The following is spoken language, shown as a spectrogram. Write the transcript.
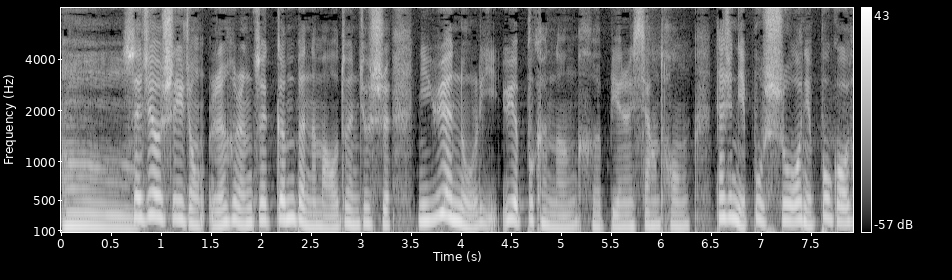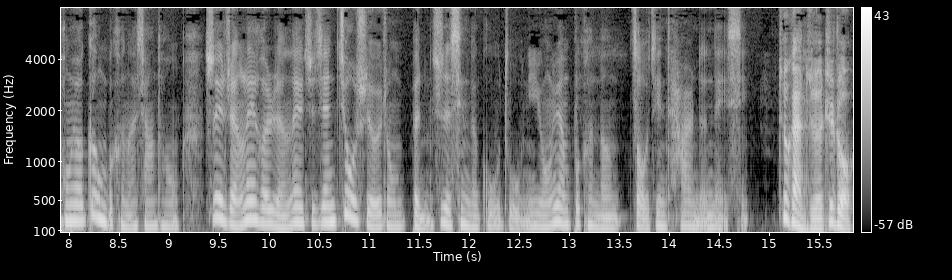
哦，所以这就是一种人和人最根本的矛盾，就是你越努力越不可能和别人相通，但是你不说你不沟通又更不可能相通。所以人类和人类之间就是有一种本质性的孤独，你永远不可能走进他人的内心。就感觉这种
